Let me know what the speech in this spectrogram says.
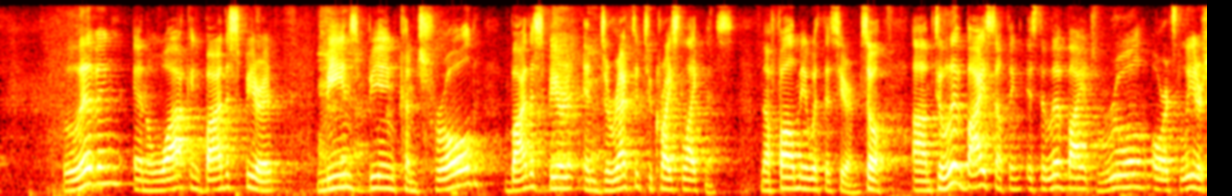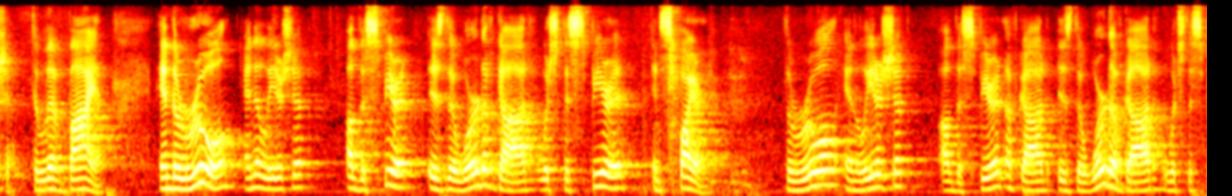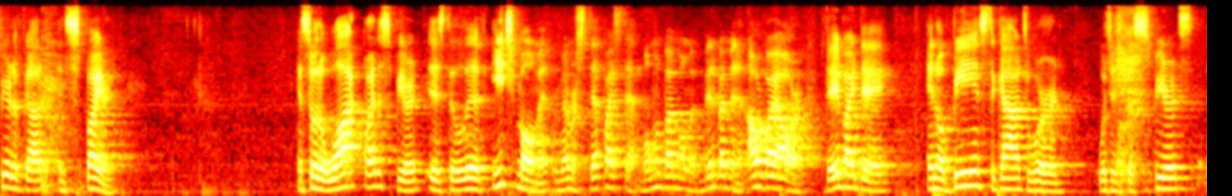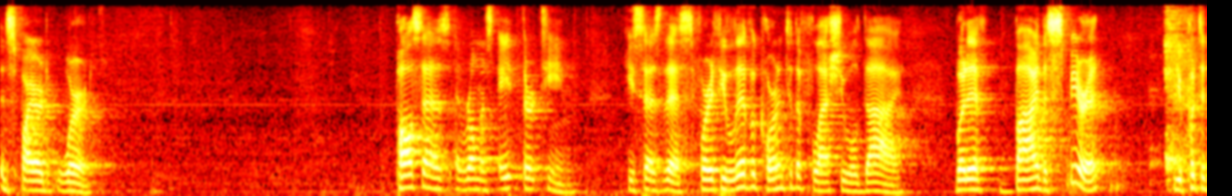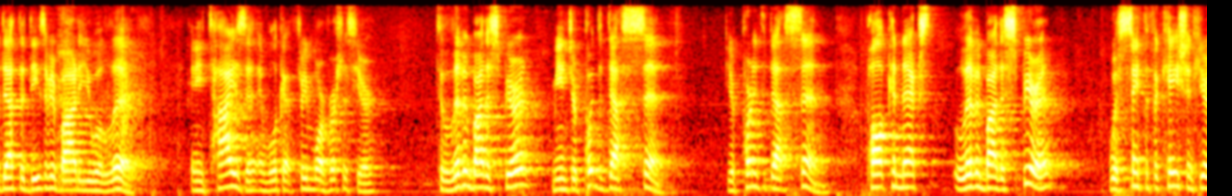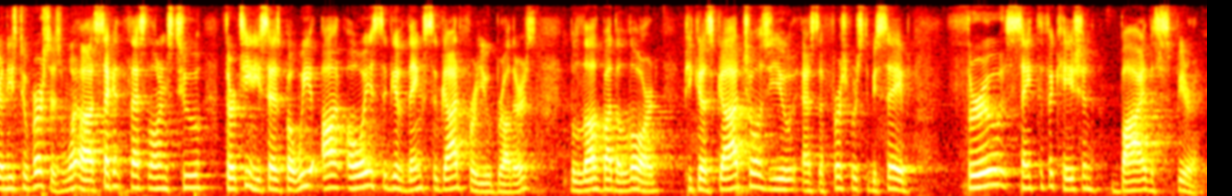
living and walking by the Spirit means being controlled by the Spirit and directed to Christ likeness. Now, follow me with this here. So, um, to live by something is to live by its rule or its leadership, to live by it. And the rule and the leadership of the Spirit is the Word of God, which the Spirit inspired. The rule and leadership of the Spirit of God is the Word of God, which the Spirit of God inspired. And so to walk by the Spirit is to live each moment, remember, step by step, moment by moment, minute by minute, hour by hour, day by day, in obedience to God's Word, which is the Spirit's inspired Word. Paul says in Romans 8:13, he says this, "For if you live according to the flesh, you will die. But if by the Spirit you put to death the deeds of your body, you will live." And he ties it, and we'll look at three more verses here. To living by the Spirit means you're putting to death sin. You're putting to death sin. Paul connects living by the Spirit with sanctification here in these two verses. Uh, 2 Thessalonians 2.13, he says, But we ought always to give thanks to God for you, brothers, beloved by the Lord, because God chose you as the firstfruits to be saved through sanctification by the Spirit.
